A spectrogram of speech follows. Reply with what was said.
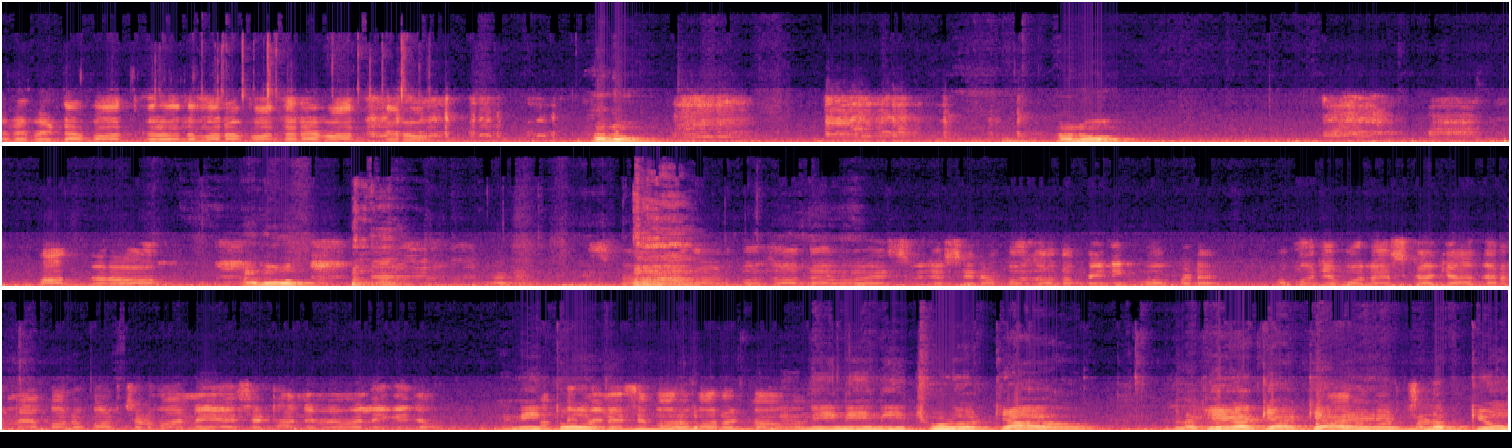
अरे बेटा बात करो तुम्हारा फादर है बात करो। हेलो हेलो बात करो। हेलो इसका बहुत ज़्यादा हुआ है इस वजह से ना बहुत ज़्यादा पैनिक हुआ पड़ा है। अब मुझे बोलो इसका क्या करना है? बारों बार छुड़वाने ऐसे थाने में मैं लेके जाऊँ? नहीं तो इसे बारों बार मतलब रखा हुआ नहीं नहीं नहीं छोड़ो क्या लगेगा क्या? क्या है? मतलब क्यों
